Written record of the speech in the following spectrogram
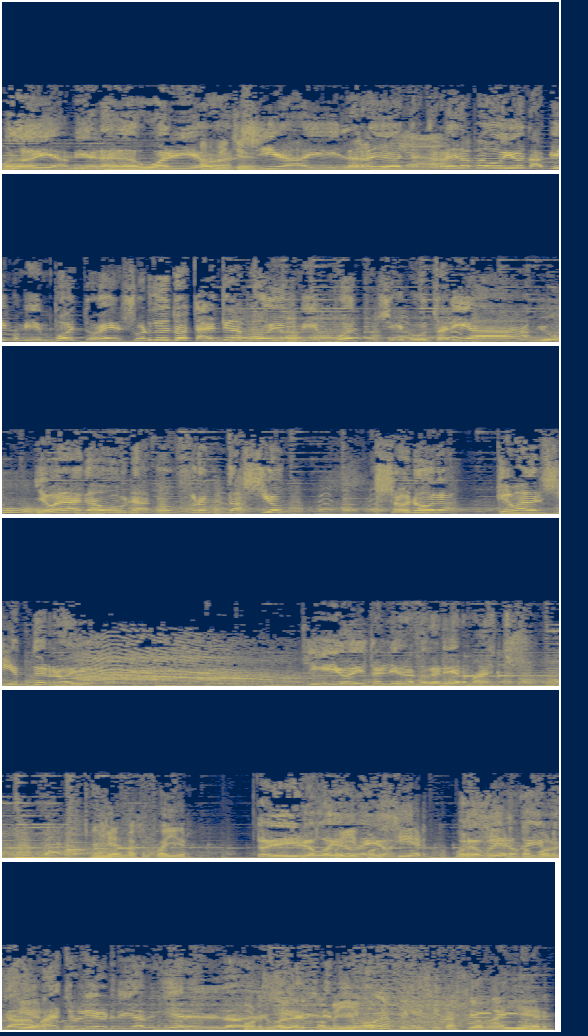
Buenos días, Miguel Ángel Guardia. García y la radio días. esta. La radio la pago yo también con mis impuestos, ¿eh? El sueldo de toda esta gente la pago yo con mis impuestos. Así que me gustaría llevar a cabo una confrontación sonora que va del siguiente rollo. Chiquillos ahí están librando que es día del maestro. El día del maestro fue ayer. Y luego Oye, por ellos. cierto, por Luego cierto, ellos, por cierto. maestro el día que quiere, ¿verdad? Por Igual cierto, me le- llegó le- una felicitación ayer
